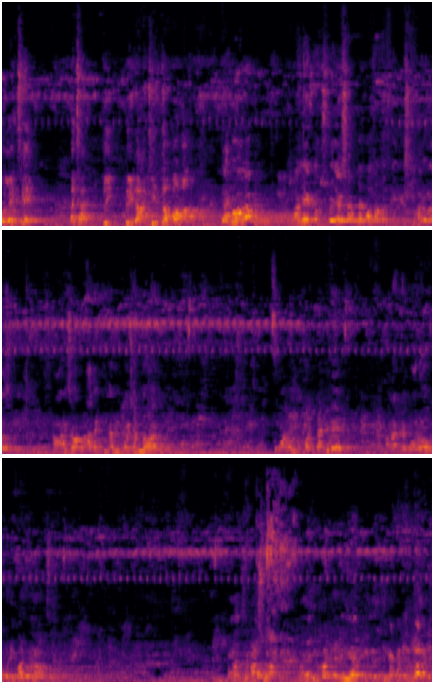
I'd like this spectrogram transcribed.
বলেছে? আচ্ছা তুই তুই রাজি তো বাবা? দেখো বাবা আমি একদম সোজা সাপটা কথা বলতে বেশি ভালোবাসি। আমার সব আবেগ কিন্তু আমি পছন্দ হয় তোমার এই ঘরটাকে আমার একটা বড় পরিকল্পনা আছে। তোমার যে বাসনা আমি এই ঘরটাকে নিয়ে আর মিউজিক একাডেমি বানাবে।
